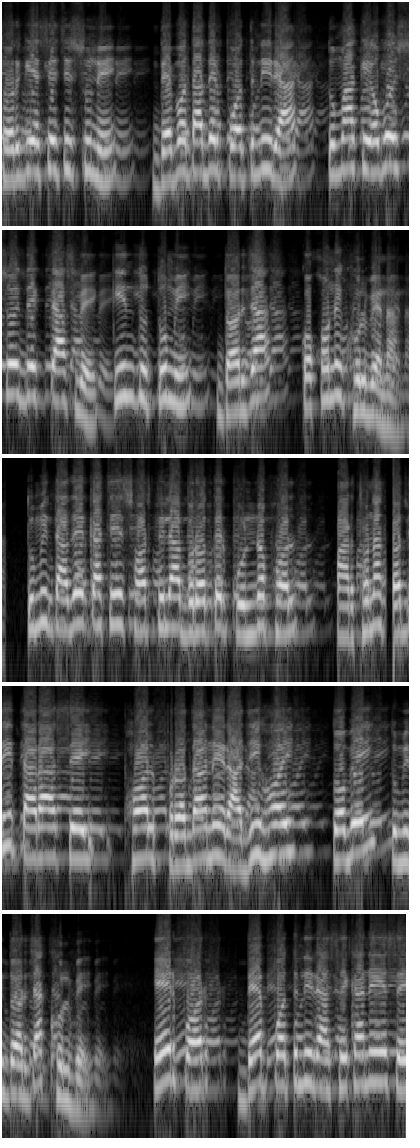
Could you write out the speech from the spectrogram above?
স্বর্গে এসেছে শুনে দেবতাদের পত্নীরা তোমাকে অবশ্যই দেখতে আসবে, কিন্তু তুমি দরজা কখনোই খুলবে না। তুমি তাদের কাছে শর্তিলা ব্রতের পূর্ণ ফল প্রার্থনা যদি তারা সেই ফল প্রদানে রাজি হয়, তবেই তুমি দরজা খুলবে। এরপর দেবপত্নীরা সেখানে এসে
